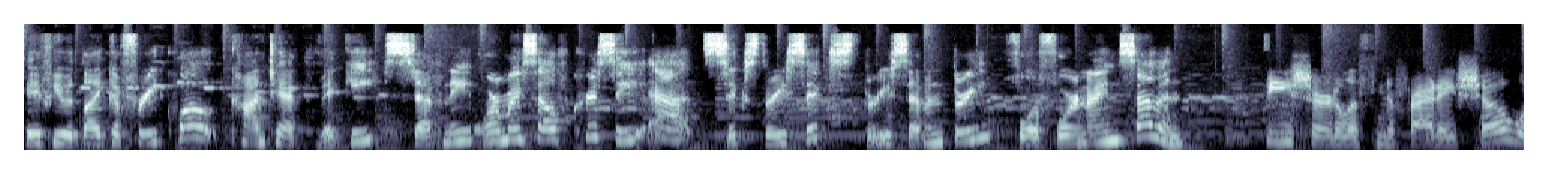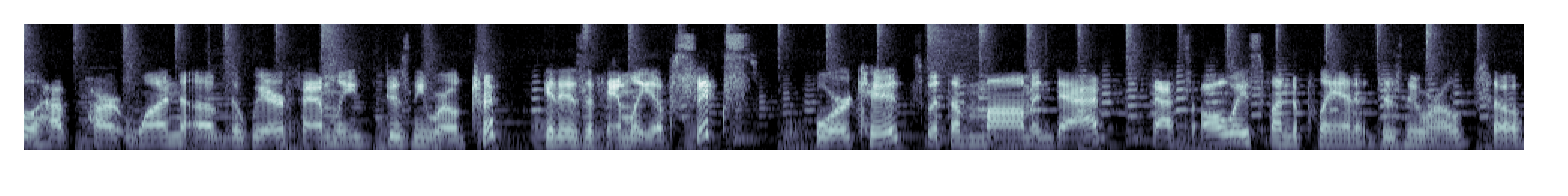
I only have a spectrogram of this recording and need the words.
If you would like a free quote, contact Vicky, Stephanie, or myself, Chrissy, at 636 373 4497. be sure to listen to Friday's show. We'll have part one of the Ware family Disney World trip. It is a family of six, four kids with a mom and dad. That's always fun to plan at Disney World, so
